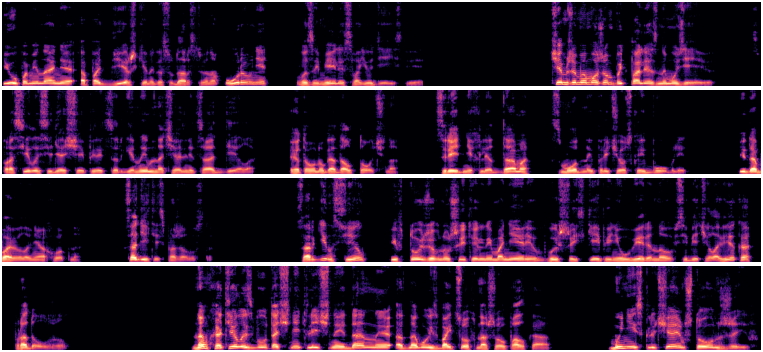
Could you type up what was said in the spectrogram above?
и упоминания о поддержке на государственном уровне возымели свое действие. «Чем же мы можем быть полезны музею?» — спросила сидящая перед Саргиным начальница отдела. Это он угадал точно. Средних лет дама с модной прической бублик. И добавила неохотно. «Садитесь, пожалуйста». Саргин сел и в той же внушительной манере в высшей степени уверенного в себе человека продолжил. Нам хотелось бы уточнить личные данные одного из бойцов нашего полка. Мы не исключаем, что он жив.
